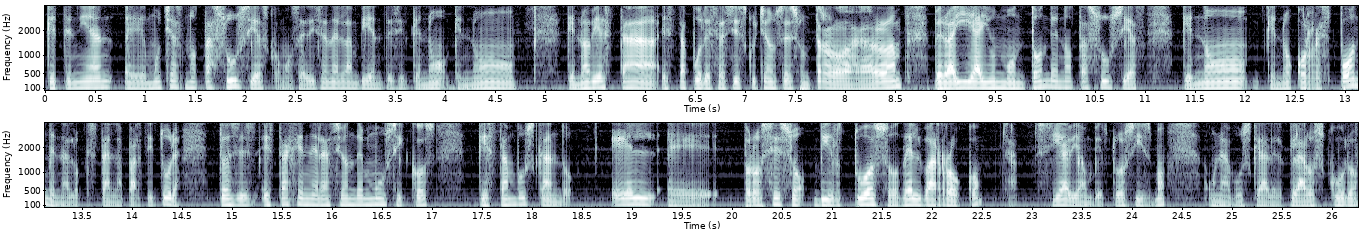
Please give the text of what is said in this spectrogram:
que tenían eh, muchas notas sucias, como se dice en el ambiente, es decir, que no, que no, que no había esta, esta pureza. Así escuchan ustedes un pero ahí hay un montón de notas sucias que no, que no corresponden a lo que está en la partitura. Entonces, esta generación de músicos que están buscando el eh, proceso virtuoso del barroco, o sea, sí había un virtuosismo, una búsqueda del claro oscuro,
